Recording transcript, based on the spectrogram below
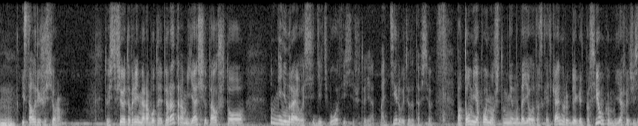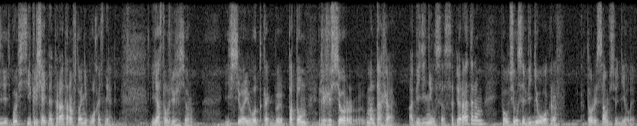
Мгм. и стал режиссером. То есть все это время работая оператором, я считал, что ну, мне не нравилось сидеть в офисе, что я монтировать вот это все. Потом я понял, что мне надоело таскать камеру, бегать по съемкам, я хочу сидеть в офисе и кричать на операторов, что они плохо сняли. И я стал режиссером. И все, и вот как бы потом режиссер монтажа объединился с оператором, получился видеограф, который сам все делает.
